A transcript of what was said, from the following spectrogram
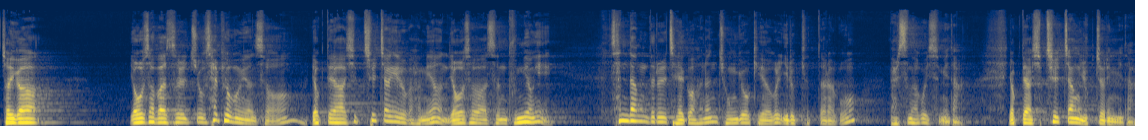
저희가 여호사밧을 쭉 살펴보면서 역대하 17장에 가면 여호사밧은 분명히 산당들을 제거하는 종교 개혁을 일으켰다라고 말씀하고 있습니다. 역대하 17장 6절입니다.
